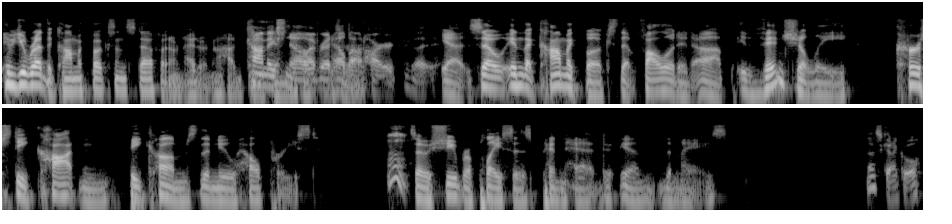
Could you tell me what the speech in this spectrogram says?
Have you read the comic books and stuff? I don't. I don't know how. comics, no, I've read. Hellbound Heart, but Yeah. So in the comic books that followed it up, eventually Kirsty Cotton becomes the new Hell Priest. Mm. So she replaces Pinhead in the maze. that's kind of cool.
